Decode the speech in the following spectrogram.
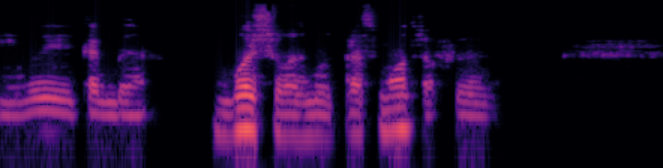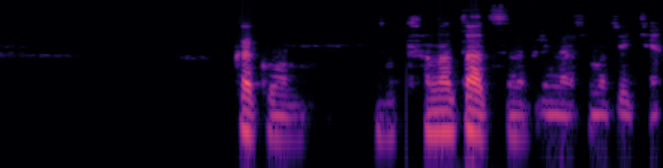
и вы как бы больше у вас будет просмотров, как вам, Вот аннотация, например, смотрите.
